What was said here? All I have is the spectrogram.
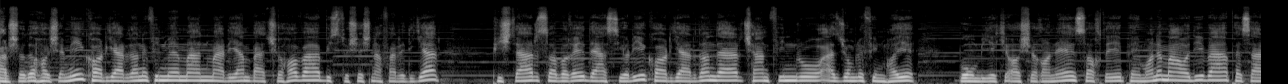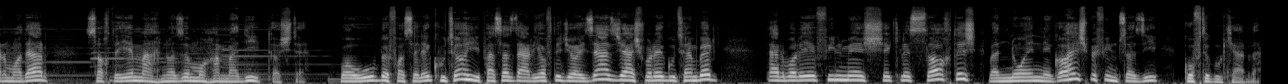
فرشاد هاشمی کارگردان فیلم من مریم بچه ها و 26 نفر دیگر. پیشتر سابقه دستیاری کارگردان در چند فیلم رو از جمله فیلم های بمب یک عاشقانه ساخته پیمان معادی و پسر مادر ساخته مهناز محمدی داشته. با او به فاصله کوتاهی پس از دریافت جایزه از جشنواره گوتنبرگ درباره فیلم شکل ساختش و نوع نگاهش به فیلمسازی گفتگو کردم.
